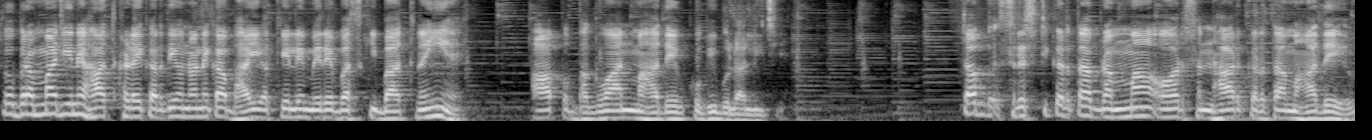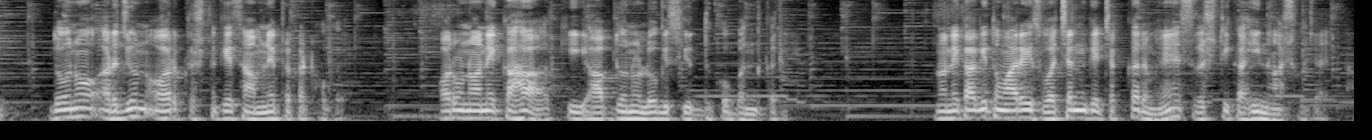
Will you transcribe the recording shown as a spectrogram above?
तो ब्रह्मा जी ने हाथ खड़े कर दिए। उन्होंने कहा, भाई, अकेले मेरे बस की बात नहीं है। आप भगवान महादेव को भी बुला लीजिए। तब सृष्टिकर्ता ब्रह्मा और संहारकर्ता महादेव दोनों अर्जुन और कृष्ण के सामने प्रकट हो गए और उन्होंने कहा कि आप दोनों लोग इस युद्ध को बंद करिए। उन्होंने कहा कि तुम्हारे इस वचन के चक्कर में सृष्टि का ही नाश हो जाएगा।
